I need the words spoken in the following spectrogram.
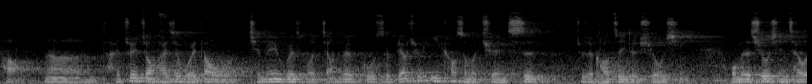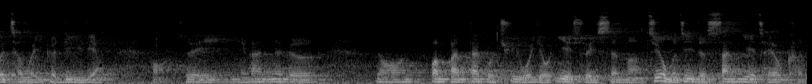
好，那还最终还是回到我前面为什么讲这个故事，不要去依靠什么权势，就是靠自己的修行，我们的修行才会成为一个力量。好，所以你看那个。然后万般带不去，唯有业随身嘛。只有我们自己的善业才有可能。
